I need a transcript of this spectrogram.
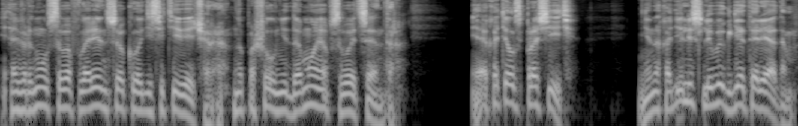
я вернулся во Флоренцию около десяти вечера, но пошел не домой, а в свой центр. Я хотел спросить, не находились ли вы где-то рядом?»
